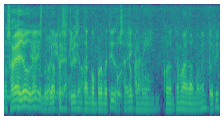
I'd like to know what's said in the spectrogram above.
No sabía yo, tío, que los el estuviesen tan comprometidos Justo ahí con el, con el tema del armamento, tío.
